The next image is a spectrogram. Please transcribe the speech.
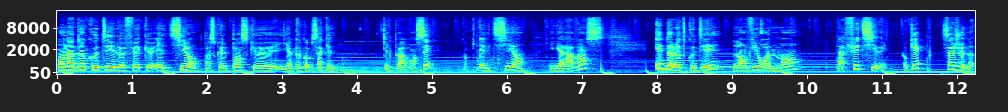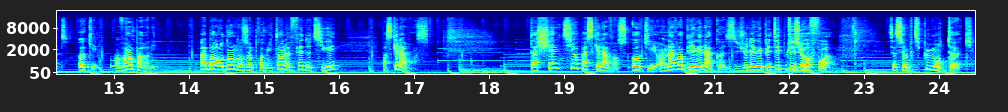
on a d'un côté le fait qu'elle tire parce qu'elle pense qu'il n'y a que comme ça qu'elle peut avancer. Donc elle tire égale avance. Et de l'autre côté, l'environnement la fait tirer. Ok? Ça, je note. Ok, on va en parler. Abordons dans un premier temps le fait de tirer parce qu'elle avance. Ta chienne tire parce qu'elle avance. Ok, on a repéré la cause. Je l'ai répété plusieurs fois. Ça, c'est un petit peu mon toc.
